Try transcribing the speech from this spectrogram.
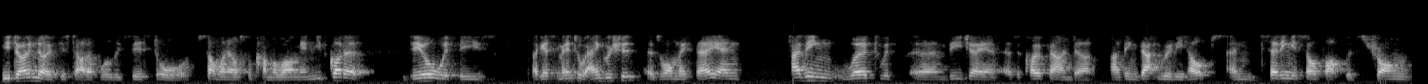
you don't know if your startup will exist or someone else will come along, and you've got to deal with these I guess, mental anguishes, as one may say. And having worked with um, as a co-founder, I think that really helps. And setting yourself up with strong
